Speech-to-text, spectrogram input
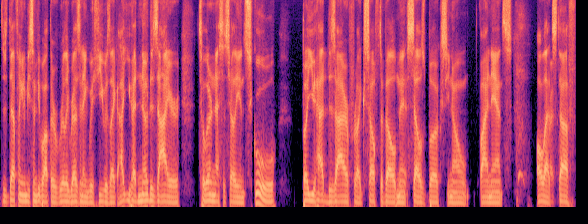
there's definitely going to be some people out there really resonating with you. Is like I, you had no desire to learn necessarily in school, but you had desire for like self development, sales books, you know, finance, all that Right. stuff.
